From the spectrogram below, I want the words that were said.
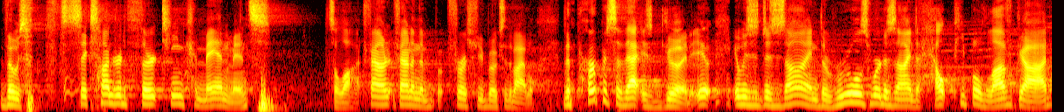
those 613 commandments, it's a lot, found, found in the first few books of the Bible. The purpose of that is good. It, it was designed, the rules were designed to help people love God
